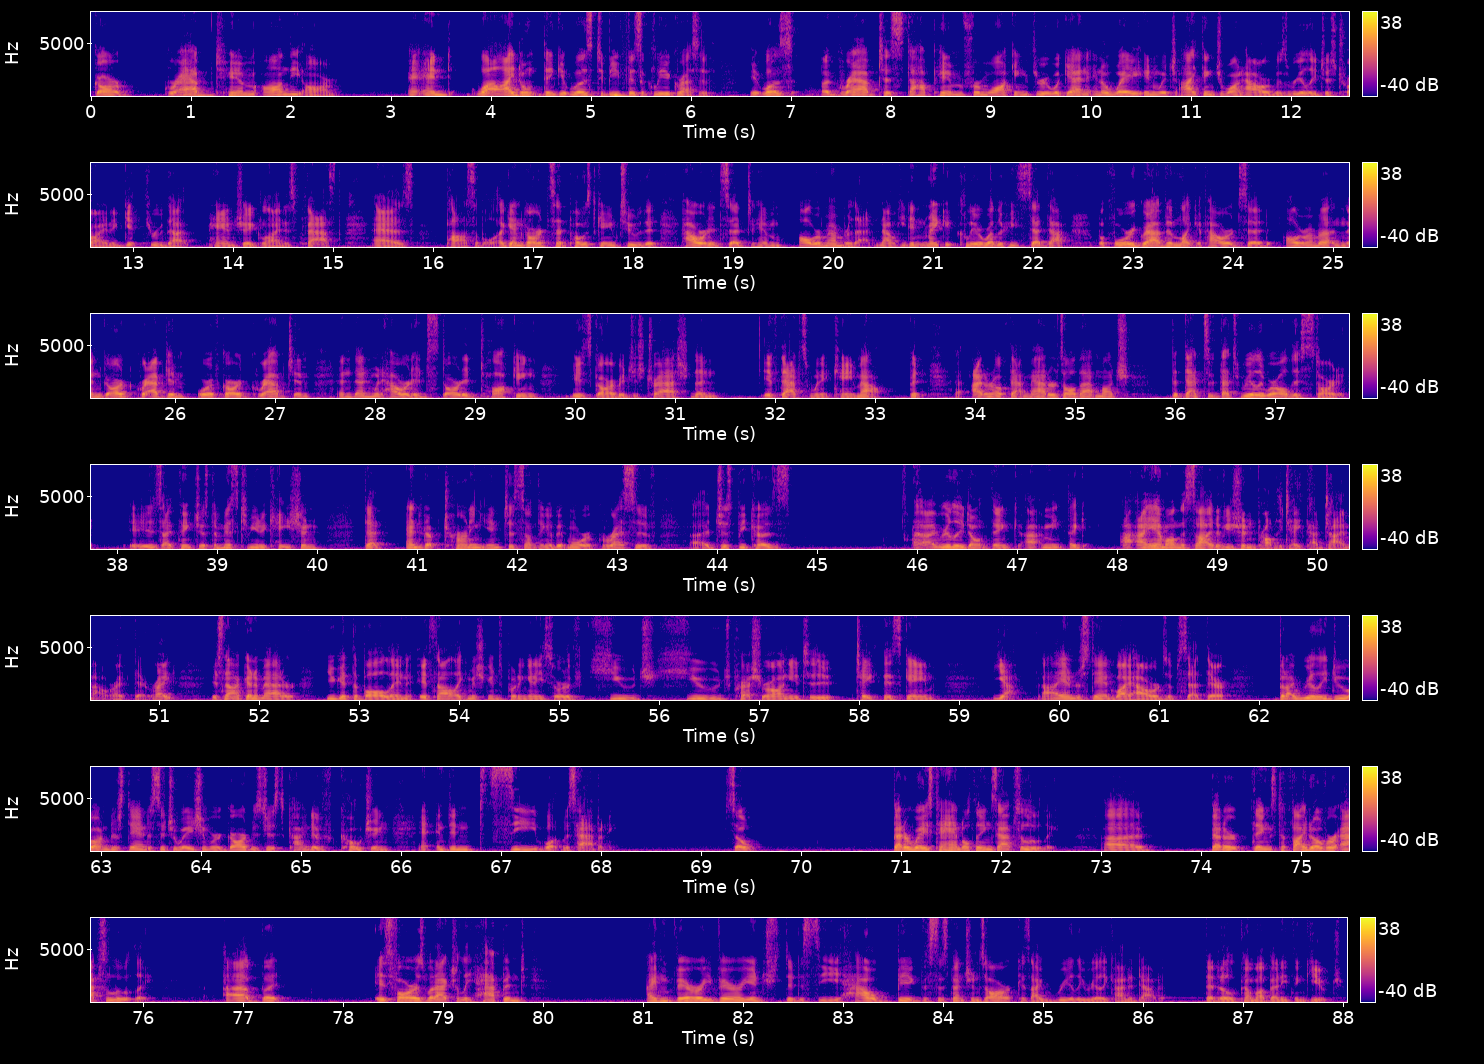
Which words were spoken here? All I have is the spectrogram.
Gard grabbed him on the arm. And while I don't think it was to be physically aggressive, it was a grab to stop him from walking through again in a way in which I think Juwan Howard was really just trying to get through that handshake line as fast as possible. Again, Gard said post game too that Howard had said to him, I'll remember that. Now, he didn't make it clear whether he said that before he grabbed him, like if Howard said, I'll remember that, and then Gard grabbed him, or if Gard grabbed him, and then when Howard had started talking his garbage, his trash, then if that's when it came out. But I don't know if that matters all that much. But that's that's really where all this started. Is I think just a miscommunication that ended up turning into something a bit more aggressive, uh, just because I really don't think. I mean, I, I am on the side of you shouldn't probably take that timeout right there, right? It's not going to matter. You get the ball in. It's not like Michigan's putting any sort of huge, huge pressure on you to take this game. Yeah, I understand why Howard's upset there. But I really do understand a situation where Gard was just kind of coaching and didn't see what was happening. So, better ways to handle things? Absolutely. Uh, better things to fight over? Absolutely. Uh, but as far as what actually happened, I'm very, very interested to see how big the suspensions are because I really, really kind of doubt it that it'll come up anything huge.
